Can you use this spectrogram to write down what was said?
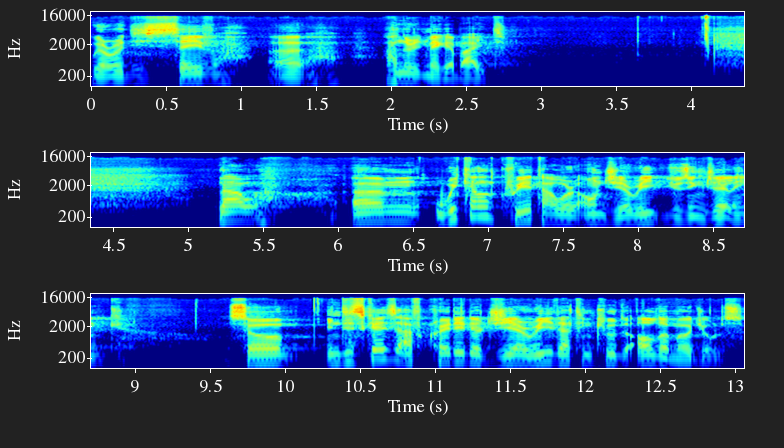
we already save uh, 100 megabyte. Now, um, we can create our own JRE using JLink. So in this case, I've created a JRE that includes all the modules.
